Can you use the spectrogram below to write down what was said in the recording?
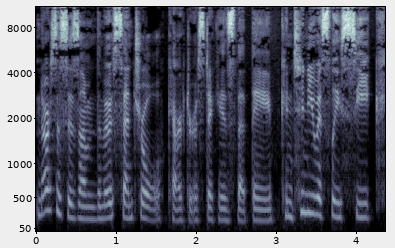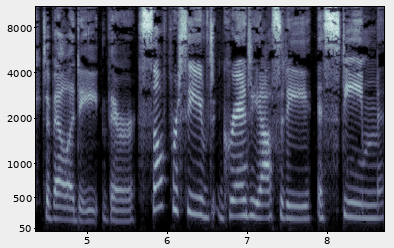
narcissism, the most central characteristic is that they continuously seek to validate their self-perceived grandiosity, esteem,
